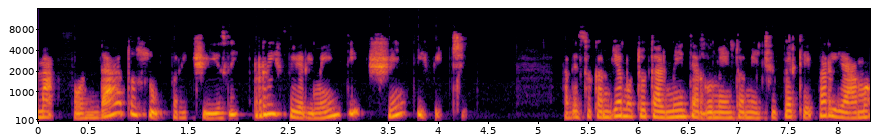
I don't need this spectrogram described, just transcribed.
ma fondato su precisi riferimenti scientifici. Adesso cambiamo totalmente argomento, amici, perché parliamo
